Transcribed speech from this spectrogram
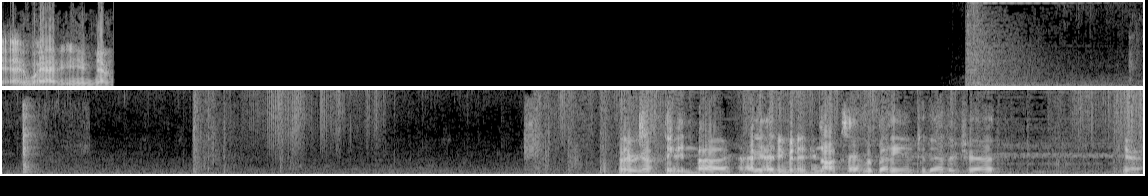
Yeah, wait, have you, you've never Oh, there we go. Thinking- uh, have, Yeah, have you been in here? Knocks everybody into the other chat. Yeah.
